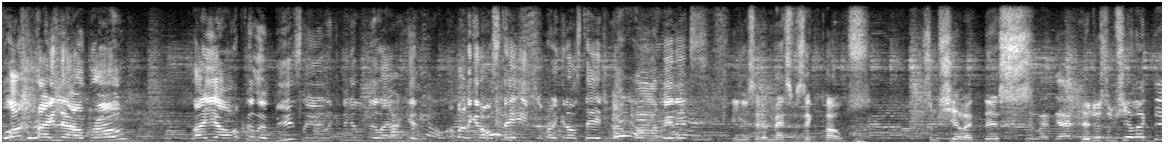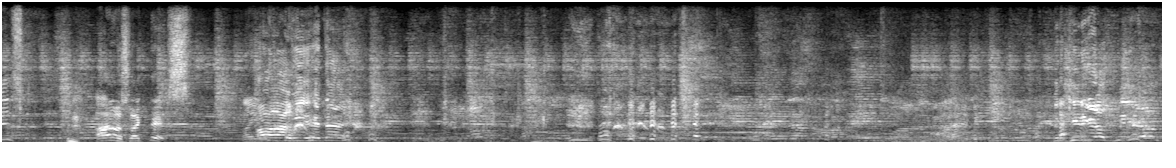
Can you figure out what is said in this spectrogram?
Fuck right now, bro. Like, yo, I'm feeling beastly. Niggas feel like I can. I'm about to get on stage. I'm about to get on stage in about five minutes. And you hit a physique pose. Some shit like this. Shit like that. They do some shit like this. I know it's like this. Like, Oh, we hit that. Bikini girls, bikini girls.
